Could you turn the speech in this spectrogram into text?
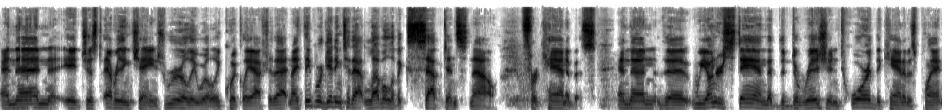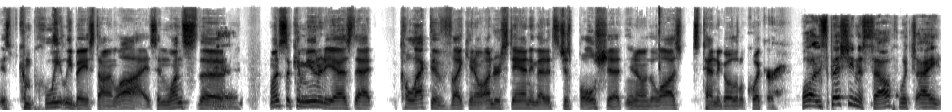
And then it just everything changed really, really quickly after that. And I think we're getting to that level of acceptance now for cannabis. And then the we understand that the derision toward the cannabis plant is completely based on lies. And once the once the community has that collective like you know understanding that it's just bullshit you know the laws tend to go a little quicker Well, especially in the South, which I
